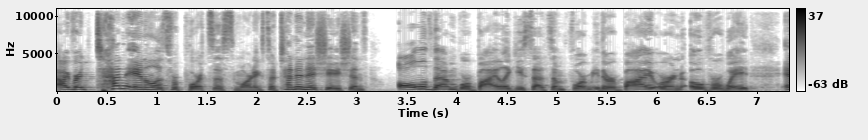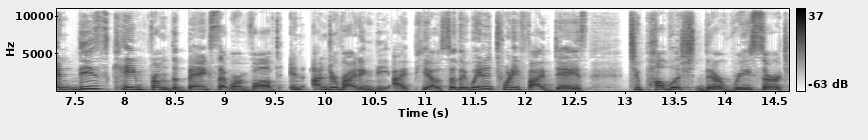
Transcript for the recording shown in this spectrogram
I read 10 analyst reports this morning, so 10 initiations. All of them were buy, like you said, some form, either a buy or an overweight. And these came from the banks that were involved in underwriting the IPO. So they waited 25 days to publish their research.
